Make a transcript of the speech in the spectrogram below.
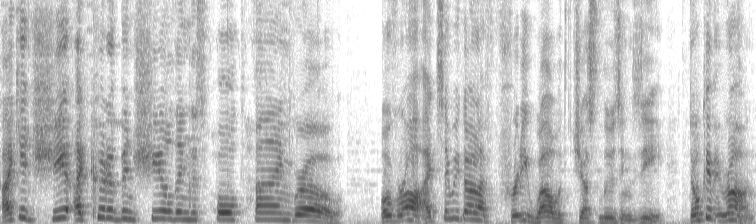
I can shield- I could have been shielding this whole time, bro! Overall, I'd say we got off pretty well with just losing Z. Don't get me wrong,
